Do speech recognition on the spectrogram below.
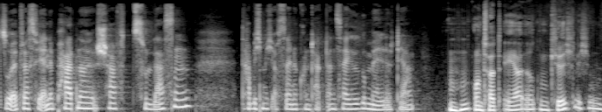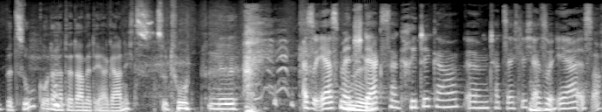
so etwas wie eine Partnerschaft zu lassen, habe ich mich auf seine Kontaktanzeige gemeldet, ja. Mhm. Und hat er irgendeinen kirchlichen Bezug oder hat er damit eher gar nichts zu tun? Nö. Also er ist mein Nö. stärkster Kritiker ähm, tatsächlich. Also mhm. er ist auch,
